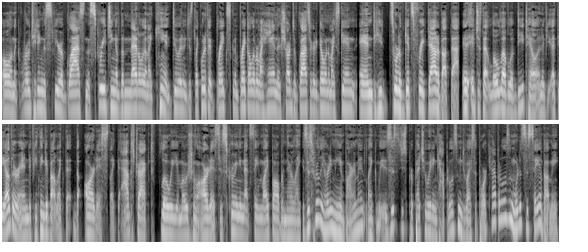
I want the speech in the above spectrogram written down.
oh, and like rotating the sphere of glass and the screeching of the metal and I can't do it. And just like, what if it breaks? It's going to break all over my hand. The shards of glass are going to go into my skin. And he sort of gets freaked out about that. It, it's just that low level of detail. And if you, at the other end, if you think about like the, the artist, like the abstract, flowy, emotional artist is screwing in that same light bulb and they're like, is this really hurting the environment? Like, is this just perpetuating capitalism? Do I support capitalism? What does this say about me?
